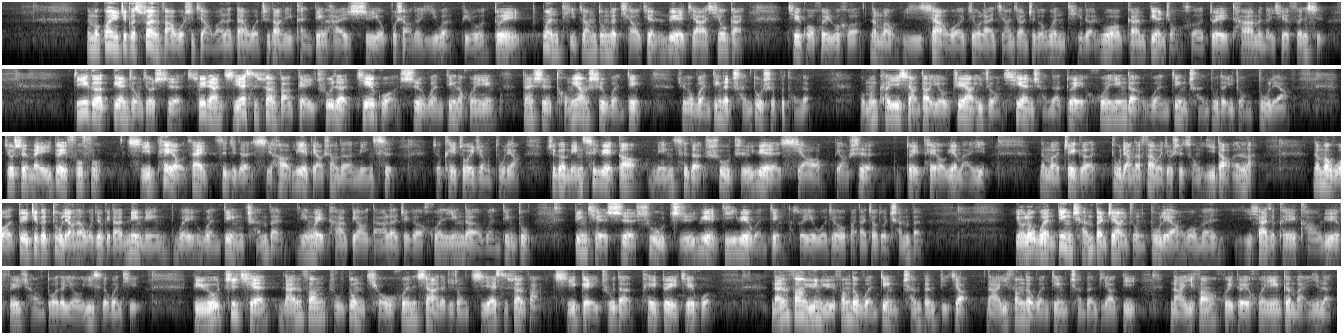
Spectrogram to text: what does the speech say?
那么关于这个算法，我是讲完了，但我知道你肯定还是有不少的疑问，比如对问题当中的条件略加修改。结果会如何？那么以下我就来讲讲这个问题的若干变种和对它们的一些分析。第一个变种就是，虽然 GS 算法给出的结果是稳定的婚姻，但是同样是稳定，这个稳定的程度是不同的。我们可以想到有这样一种现成的对婚姻的稳定程度的一种度量，就是每一对夫妇。其配偶在自己的喜好列表上的名次，就可以作为这种度量。这个名次越高，名次的数值越小，表示对配偶越满意。那么这个度量的范围就是从一到 n 了。那么我对这个度量呢，我就给它命名为稳定成本，因为它表达了这个婚姻的稳定度，并且是数值越低越稳定，所以我就把它叫做成本。有了稳定成本这样一种度量，我们一下子可以考虑非常多的有意思的问题，比如之前男方主动求婚下的这种 GS 算法，其给出的配对结果，男方与女方的稳定成本比较，哪一方的稳定成本比较低，哪一方会对婚姻更满意呢？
